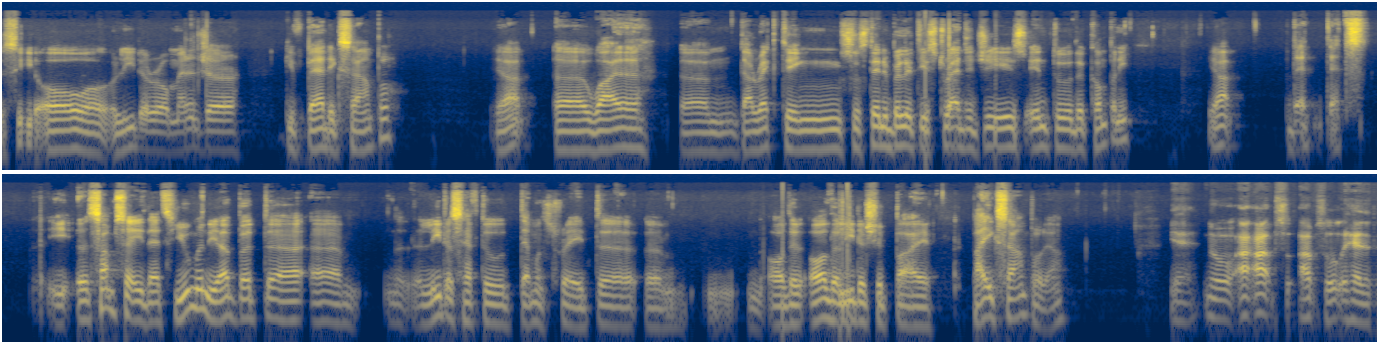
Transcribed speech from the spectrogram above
ceo or leader or manager give bad example yeah uh, while um, directing sustainability strategies into the company yeah that that's uh, some say that's human yeah but uh, um, leaders have to demonstrate uh, um, all the all the leadership by by example yeah Yeah, no, absolutely, Helen.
